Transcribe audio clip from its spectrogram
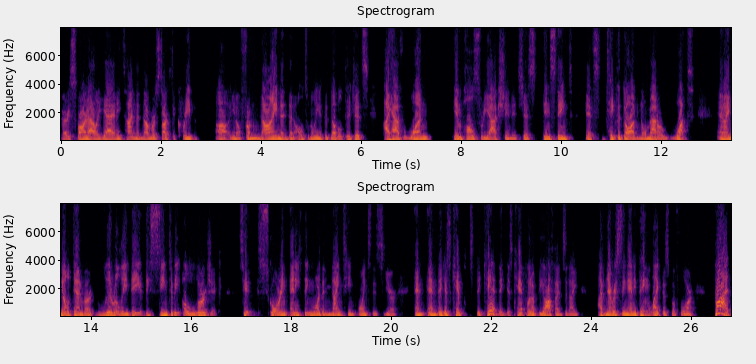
Very smart, Ali. Yeah, anytime the number starts to creep, uh, you know, from nine and then ultimately into double digits, I have one impulse reaction. It's just instinct. It's take the dog no matter what. And I know Denver literally they they seem to be allergic to scoring anything more than 19 points this year. And and they just can't they can't. They just can't put up the offense. And I I've never seen anything like this before. But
